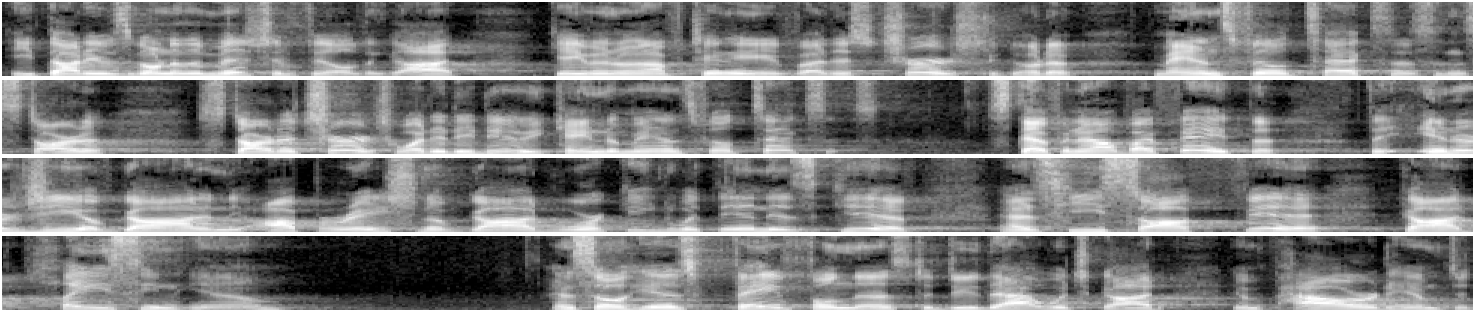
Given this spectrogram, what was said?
He thought he was going to the mission field, and God gave him an opportunity by this church to go to Mansfield, Texas, and start a, start a church. What did he do? He came to Mansfield, Texas, stepping out by faith. The, the energy of God and the operation of God working within his gift as he saw fit, God placing him. And so his faithfulness to do that which God empowered him to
